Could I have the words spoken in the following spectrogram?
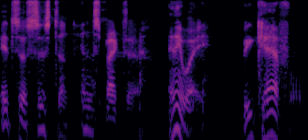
It's Assistant Inspector. Anyway, be careful.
